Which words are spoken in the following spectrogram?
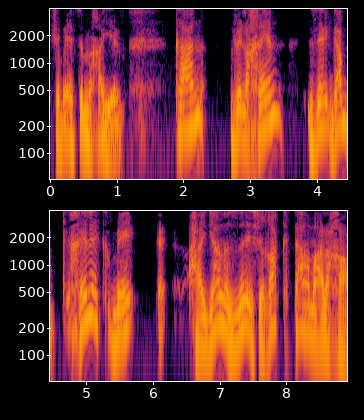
שבעצם מחייב. כאן, ולכן זה גם חלק מהעניין הזה שרק טעם ההלכה,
